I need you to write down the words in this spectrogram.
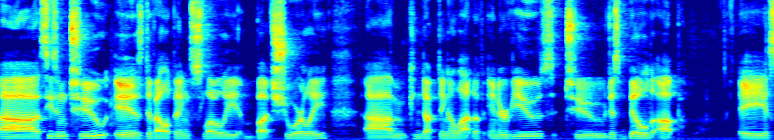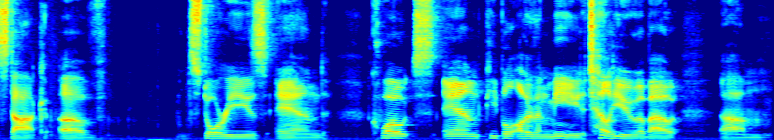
Uh, season two is developing slowly but surely. Um, conducting a lot of interviews to just build up a stock of stories and quotes and people other than me to tell you about um,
